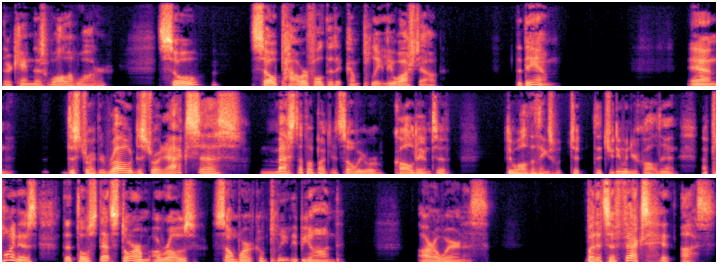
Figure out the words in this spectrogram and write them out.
there came this wall of water, so so powerful that it completely washed out the dam and destroyed the road, destroyed access, messed up a bunch. And so we were called in to do all the things to, that you do when you're called in. My point is that those that storm arose somewhere completely beyond our awareness, but its effects hit us.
